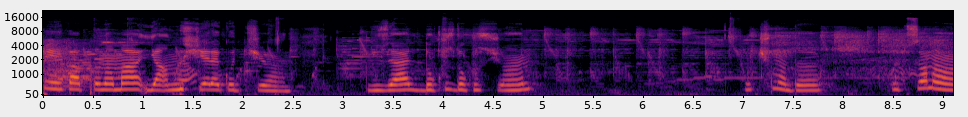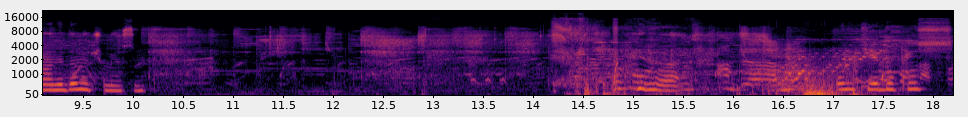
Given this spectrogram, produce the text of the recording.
Fake attın ama yanlış yere koşuyorum. Güzel. 9-9 şu an. Uçmadı. Uçsana. Neden uçmuyorsun? Ya. 12'ye 9.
